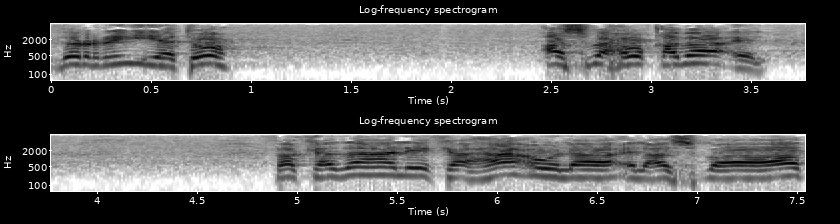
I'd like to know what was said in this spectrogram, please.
ذريته أصبحوا قبائل. فكذلك هؤلاء الأسباط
